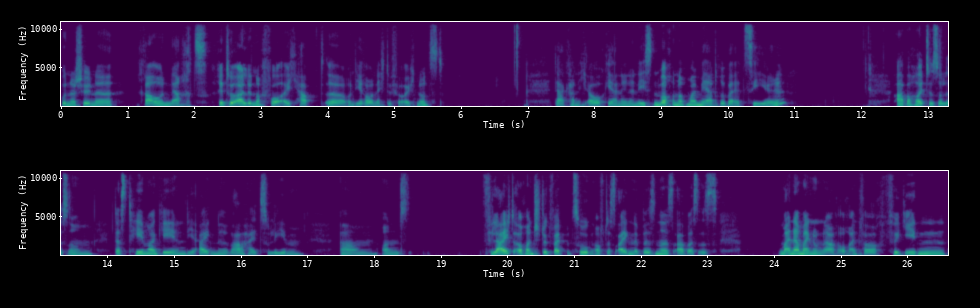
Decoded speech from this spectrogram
wunderschöne Rauhnachtsrituale noch vor euch habt äh, und die Rauhnächte für euch nutzt. Da kann ich auch gerne in der nächsten Woche noch mal mehr drüber erzählen. Aber heute soll es um das Thema gehen, die eigene Wahrheit zu leben. Ähm, und vielleicht auch ein Stück weit bezogen auf das eigene Business, aber es ist meiner Meinung nach auch einfach für jeden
